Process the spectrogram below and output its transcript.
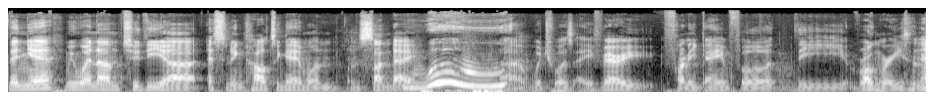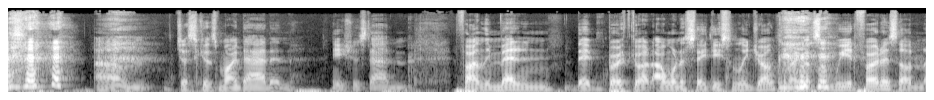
then yeah, we went um to the uh, Essendon Carlton game on on Sunday, Woo! uh, which was a very funny game for the wrong reasons. um, just because my dad and Nisha's dad finally met and they both got I want to say decently drunk, and I got some weird photos on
